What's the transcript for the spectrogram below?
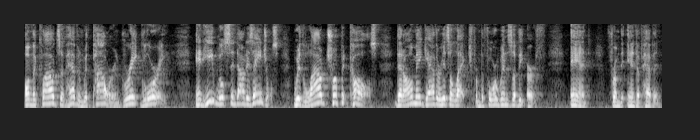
on the clouds of heaven with power and great glory. And he will send out his angels with loud trumpet calls that all may gather his elect from the four winds of the earth and from the end of heaven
